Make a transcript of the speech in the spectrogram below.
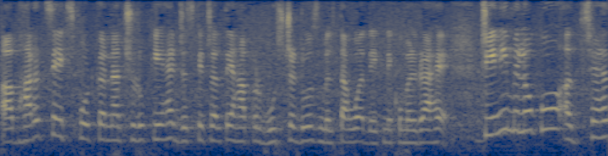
भारत से एक्सपोर्ट करना शुरू किया है, जिसके चलते यहाँ पर बूस्टर डोज मिलता हुआ देखने को मिल रहा है। चीनी मिलों को छह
